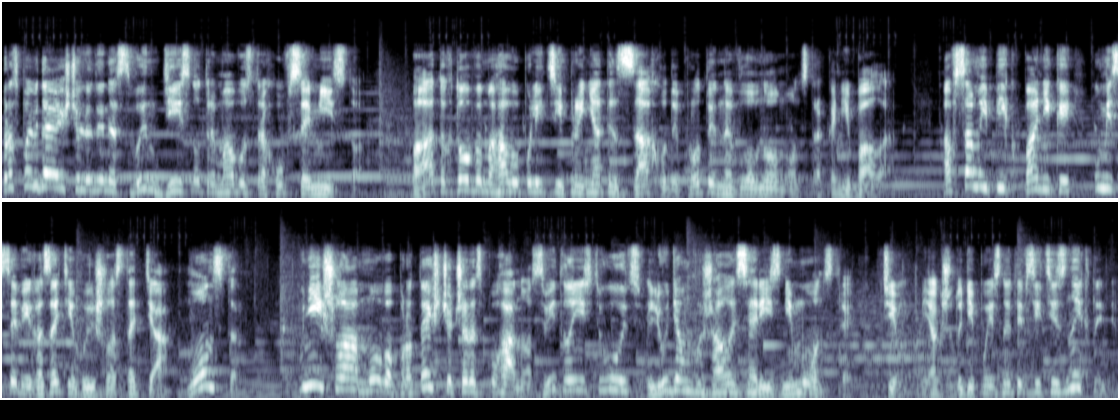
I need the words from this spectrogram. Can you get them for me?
розповідає, що людина свин дійсно тримав у страху все місто. Багато хто вимагав у поліції прийняти заходи проти невловного монстра канібала. А в самий пік паніки у місцевій газеті вийшла стаття Монстр. В ній йшла мова про те, що через погану освітленість вулиць людям вижалися різні монстри. Втім, як же тоді пояснити всі ці зникнення?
